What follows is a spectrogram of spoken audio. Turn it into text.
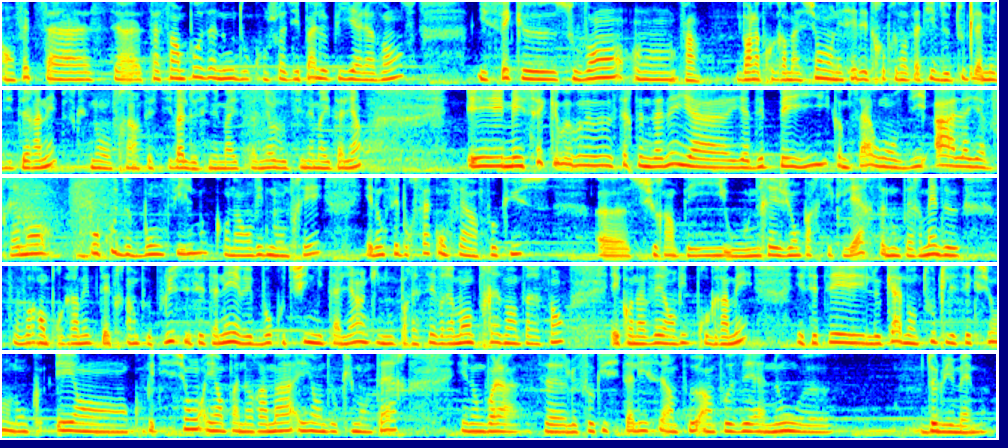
en fait ça, s'impose à nous, donc on ne choisit pas le pays à l'avance. Il se fait que souvent, enfin, dans la programmation, on essaie d'être représentatif de toute la Méditerranée, parce que sinon on ferait un festival de cinéma espagnol ou de cinéma italien. Et, mais il se fait que euh, certaines années, il y, a, il y, a, des pays comme ça où on se dit Ah, là, il y a vraiment beaucoup de bons films qu'on a envie de montrer. Et donc, c'est pour ça qu'on fait un focus euh, sur un pays ou une région particulière, ça nous permet de pouvoir en programmer peut-être un peu plus. Et cette année, il y avait beaucoup de films italiens qui nous paraissaient vraiment très intéressants et qu'on avait envie de programmer. Et c'était le cas dans toutes les sections, donc et en compétition, et en panorama, et en documentaire. Et donc voilà, le Focus Italie s'est un peu imposé à nous euh, de lui-même.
